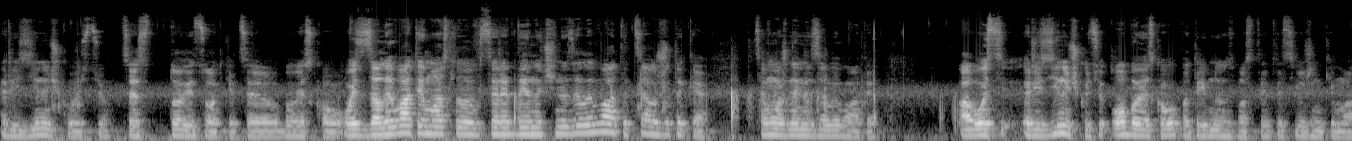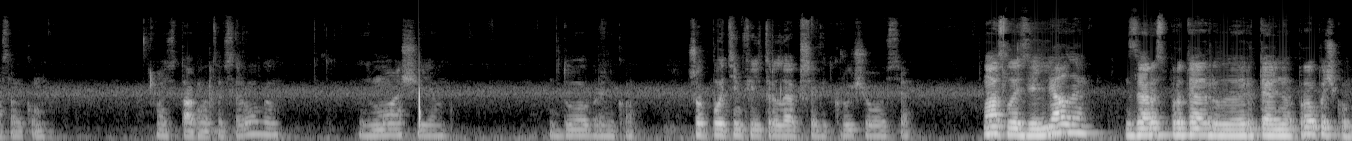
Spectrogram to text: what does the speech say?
резиночку ось цю. Це 100%, це обов'язково. Ось заливати масло всередину чи не заливати, це вже таке. Це можна і не заливати. А ось резиночку цю обов'язково потрібно змастити свіженьким масленком. Ось так ми це все робимо. Змащуємо. Добренько. Щоб потім фільтр легше відкручувався. Масло зілляли. Зараз протерли ретельно пропочку.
